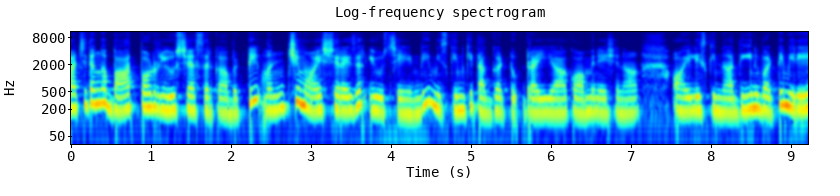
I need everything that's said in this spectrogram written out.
ఖచ్చితంగా బాత్ పౌడర్ యూస్ చేస్తారు కాబట్టి మంచి మాయిశ్చరైజర్ యూస్ చేయండి. మీ స్కిన్కి తగ్గట్టు డ్రైయా కాంబినేషనా ఆయిలీ స్కిన్నా దీన్ని బట్టి మీరు ఏ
